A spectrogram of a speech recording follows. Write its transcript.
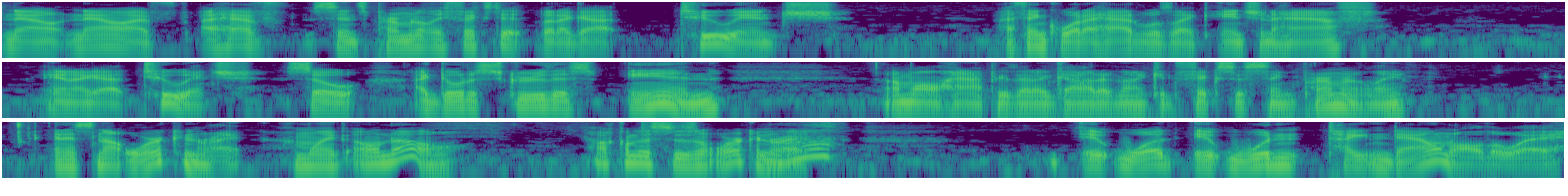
Now now I've I have since permanently fixed it, but I got 2 inch I think what I had was like inch and a half and I got 2 inch. So I go to screw this in I'm all happy that I got it and I can fix this thing permanently. And it's not working right. I'm like, oh no. How come this isn't working right? Huh? It would it wouldn't tighten down all the way.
